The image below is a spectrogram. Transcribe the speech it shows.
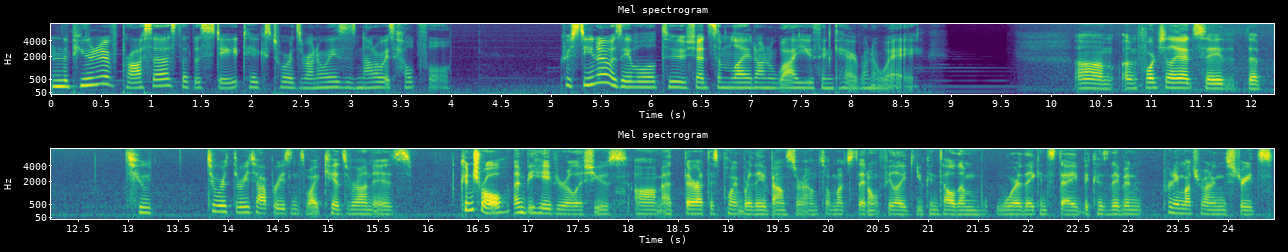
And the punitive process that the state takes towards runaways is not always helpful. Christina was able to shed some light on why youth in care run away. Um, unfortunately, I'd say that the two, two or three top reasons why kids run is control and behavioral issues. Um, at, they're at this point where they've bounced around so much they don't feel like you can tell them where they can stay because they've been pretty much running the streets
